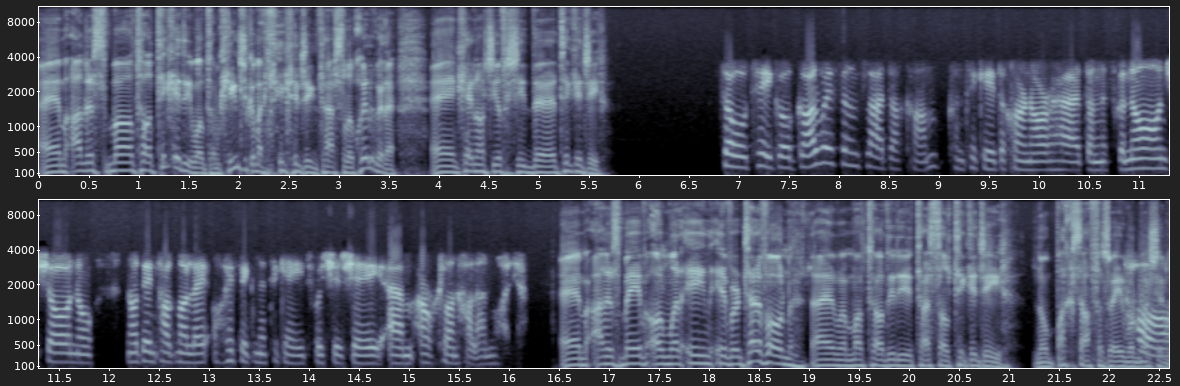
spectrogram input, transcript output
um, agus má tá ticetí bhil tam cín go ticetí tas le chuilgana cé átíí si de ticetí. So te go galwayfilmfla.com kun tiké de chun áthe don is go ná seo nó ná den tag má le hifik na tikéid, which is sé um, Archlan Hallanwalja. Um, agus méh anhfuil aon iwwer telefón mátádíí tastal ticetí nó box office é mar sin.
